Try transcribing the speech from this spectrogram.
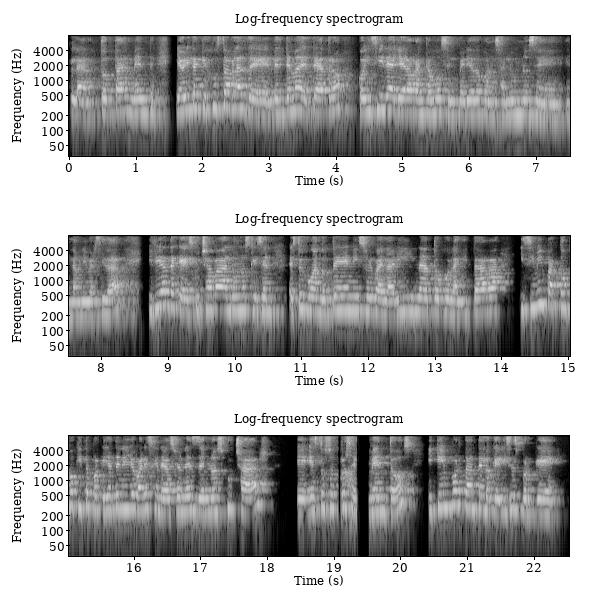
Claro, totalmente. Y ahorita que justo hablas del tema del teatro, coincide, ayer arrancamos el periodo con los alumnos en, en, la universidad y fíjate que escuchaba alumnos que dicen, estoy jugando tenis, soy bailarina, toco la guitarra y sí me impactó un poquito porque ya tenía yo varias generaciones de no escuchar eh, estos otros elementos y qué importante lo que dices porque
